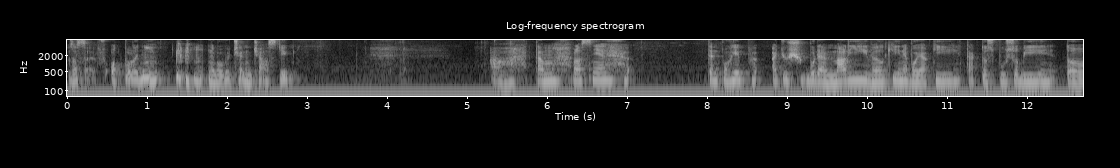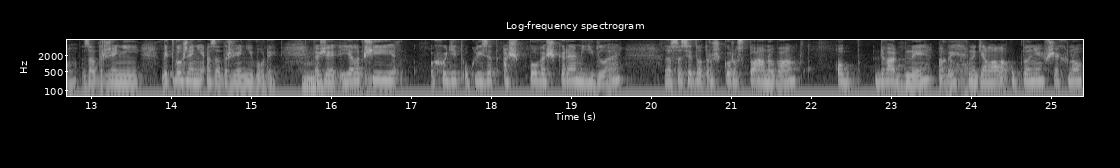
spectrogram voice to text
zase v odpolední nebo večerní části. A tam vlastně ten pohyb, ať už bude malý, velký nebo jaký, tak to způsobí to zadržení, vytvoření a zadržení vody. Hmm. Takže je lepší chodit uklízet až po veškerém jídle, zase si to trošku rozplánovat ob dva dny, abych ano. nedělala úplně všechno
